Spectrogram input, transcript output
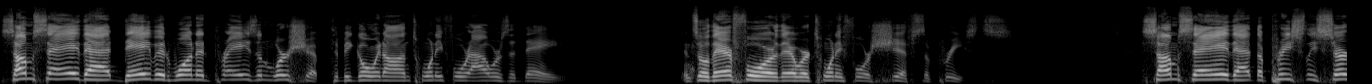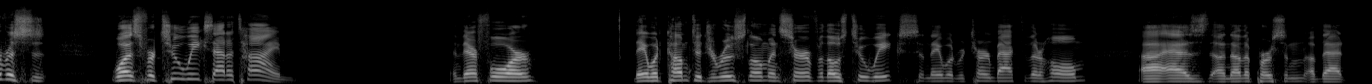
Some say that David wanted praise and worship to be going on 24 hours a day. And so, therefore, there were 24 shifts of priests. Some say that the priestly service was for two weeks at a time. And therefore, they would come to Jerusalem and serve for those two weeks, and they would return back to their home uh, as another person of that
